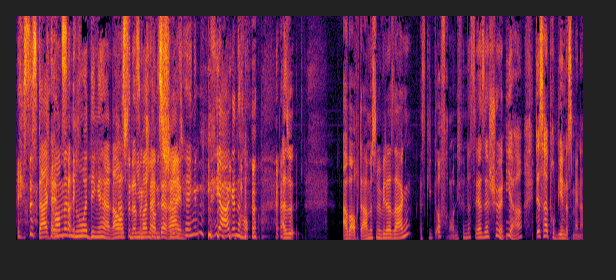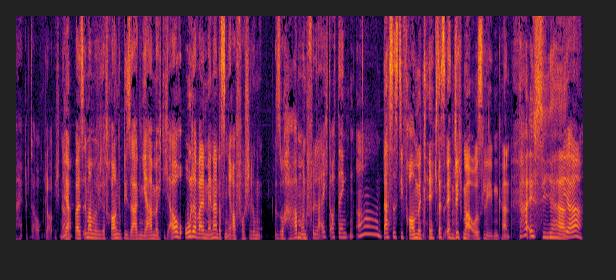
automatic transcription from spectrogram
Ist es da kommen nur Dinge heraus. Hast du da so ein niemand kommt kleines da rein. Schild hängen? Ja, genau. Also, aber auch da müssen wir wieder sagen, es gibt auch Frauen, die finden das sehr, sehr schön. Ja, deshalb probieren das Männer halt auch, glaube ich. Ne? Ja. Weil es immer mal wieder Frauen gibt, die sagen, ja, möchte ich auch. Oder weil Männer das in ihrer Vorstellung so haben und vielleicht auch denken, ah, das ist die Frau, mit der ich das endlich mal ausleben kann. Da ist sie ja. Ja.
